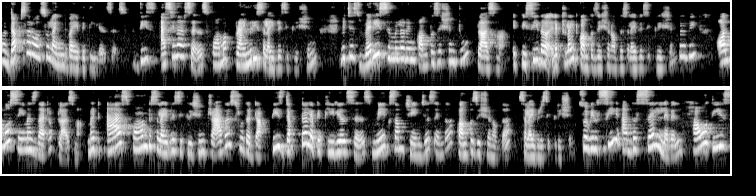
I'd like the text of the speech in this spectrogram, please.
Now ducts are also lined by epithelial cells. These acinar cells form a primary salivary secretion which is very similar in composition to plasma. If we see the electrolyte composition of the salivary secretion will be almost same as that of plasma. But as formed salivary secretion travels through the duct, these ductal epithelial cells make some changes in the composition of the salivary secretion. So we'll see at the cell level how these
